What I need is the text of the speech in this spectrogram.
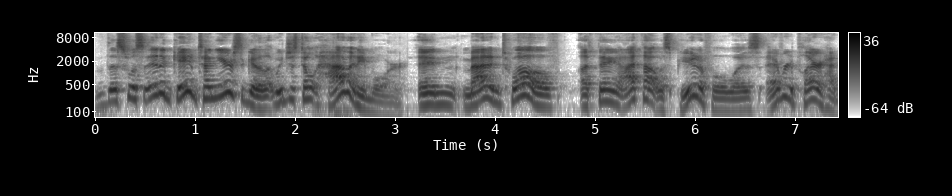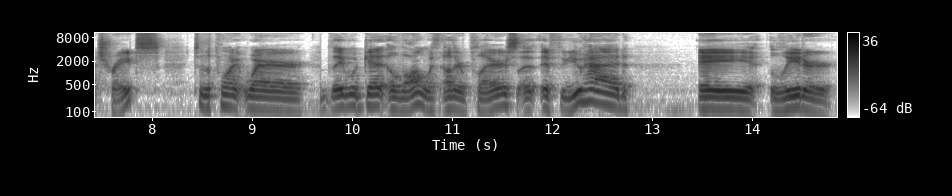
this was in a game 10 years ago that we just don't have anymore. In Madden 12, a thing I thought was beautiful was every player had traits to the point where they would get along with other players. Uh, if you had a leader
